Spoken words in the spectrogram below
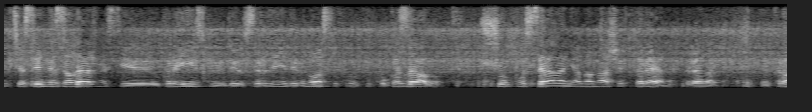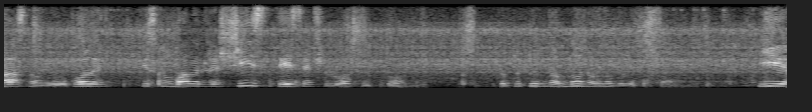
в часи незалежності української, в середині 90-х років, показало, що поселення на наших теренах, теренах Красного і околиць, існували вже 6 тисяч років тому. Тобто тут давно-давно були поселення. І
